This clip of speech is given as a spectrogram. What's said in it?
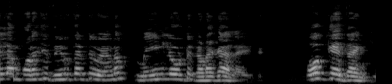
എല്ലാം പറഞ്ഞു തീർത്തിട്ട് വേണം മെയിനിലോട്ട് കടക്കാനായിട്ട്. ഓക്കെ താങ്ക്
